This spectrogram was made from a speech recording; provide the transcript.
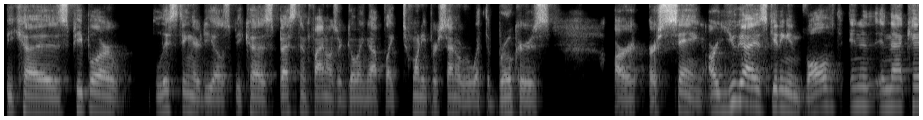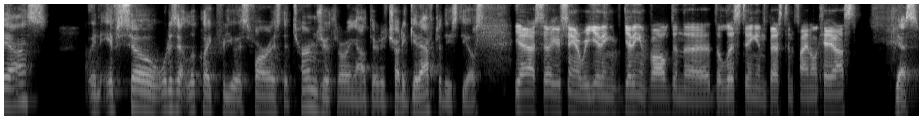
because people are listing their deals because best and finals are going up like 20% over what the brokers are are saying. Are you guys getting involved in in that chaos? And if so, what does that look like for you as far as the terms you're throwing out there to try to get after these deals? Yeah, so you're saying are we getting getting involved in the the listing and best and final chaos? Yes.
